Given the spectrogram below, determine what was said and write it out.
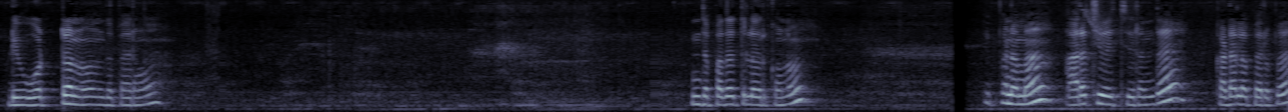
இப்படி ஒட்டணும் இந்த பாருங்கள் இந்த பதத்தில் இருக்கணும். இப்போ நம்ம அரைச்சி வச்சுருந்த கடலைப்பருப்பை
